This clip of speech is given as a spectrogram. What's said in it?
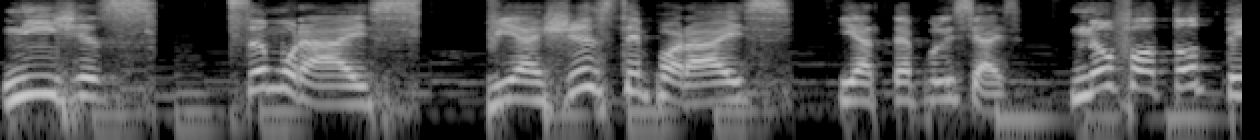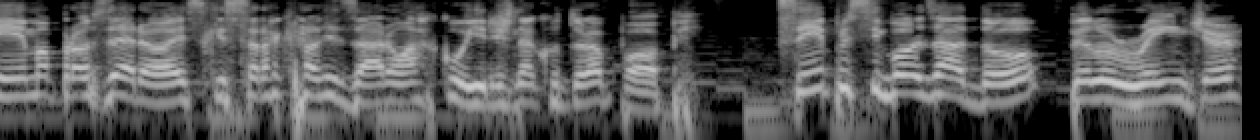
ninjas, samurais, viajantes temporais e até policiais. Não faltou tema para os heróis que sacralizaram arco-íris na cultura pop. Sempre simbolizador pelo Ranger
